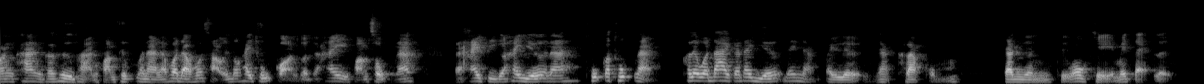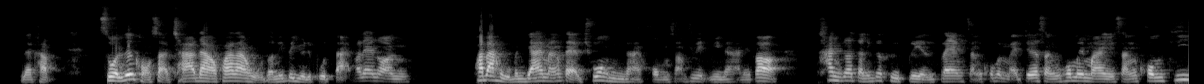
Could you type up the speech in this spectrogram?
มั่งคั่งก็คือผ่านความทุกข์มานานแล้วเพราะดาวพฤหัสเสาร์ต้องให้ทุกข์ก่อนก่อนจะให้ความสุขนะ แต่ให้ทีก็ให้เยอะนะ ทุกข์ก็ทุกข์หนักเขาเรียกว่าได้ก็ได้เยอะได้หนักไปเลยนะครับผมการเงินถือว่าโอเคไม่แตะเลยนะครับ ส่วนเรื่องของสัตว์ช้าดาวพระราหูตอนนี้ไปอยู่ในปุตตะก็แน่นอนพระราหูมันย้ายมาตั้งแต่ช่วงมีนาคม31มีนาเนี่ยก็ ท่านก็ตอนนี้ก็คือเปลี่ยนแปลงสังคมใหม่เจอสังคมใหม่ๆสังคมที่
